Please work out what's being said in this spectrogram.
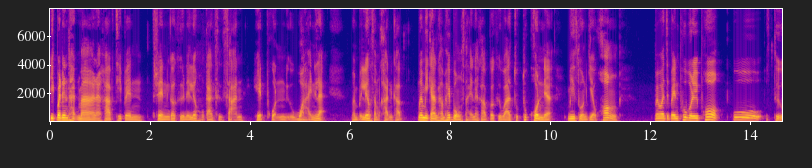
อีกประเด็นถัดมานะครับที่เป็นเทรนด์ก็คือในเรื่องของการสื่อสาร เหตุผลหรือ why นี่แหละ มันเป็นเรื่องสำคัญครับ เมื่อมีการทำให้โปร่งใสนะครับ ก็คือว่าทุกๆคนเนี่ยมีส่วนเกี่ยวข้อง ไม่ว่าจะเป็นผู้บริโภค ผู้ถือ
